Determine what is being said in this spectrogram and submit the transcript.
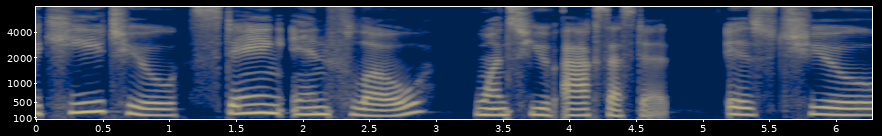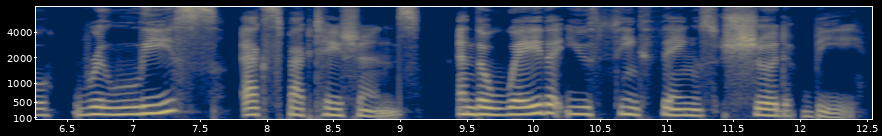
The key to staying in flow once you've accessed it is to release expectations and the way that you think things should be.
